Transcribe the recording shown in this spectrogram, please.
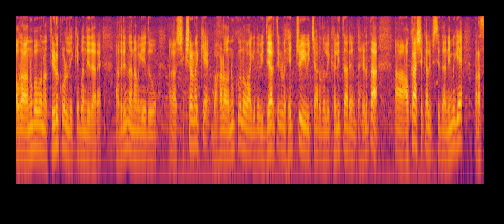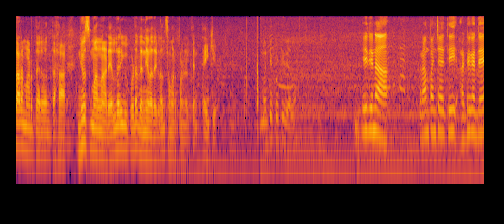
ಅವರ ಅನುಭವನ ತಿಳ್ಕೊಳ್ಳಲಿಕ್ಕೆ ಬಂದಿದ್ದಾರೆ. ಅದರಿಂದ ನಮಗೆ ಇದು ಶಿಕ್ಷಣಕ್ಕೆ ಬಹಳ ಅನುಕೂಲವಾಗಿದೆ. ವಿದ್ಯಾರ್ಥಿಗಳು ಹೆಚ್ಚು ಈ ವಿಚಾರದಲ್ಲಿ ಕಲಿತಾರೆ ಅಂತ ಹೇಳ್ತಾ ಅವಕಾಶ ಕಲ್ಪಿಸಿದ ನಿಮಗೆ. ಪ್ರಸಾರ ಮಾಡ್ತಾ ಇರುವಂತಹ ನ್ಯೂಸ್ ಮಾಲ್ನಾಡು. ಎಲ್ಲರಿಗೂ ಕೂಡ ಧನ್ಯವಾದಗಳನ್ನು ಸಮರ್ಪಣೆ ಮಾಡ್ತೇನೆ ಥ್ಯಾಂಕ್ ಯು ಈ ದಿನ ಗ್ರಾಮ ಪಂಚಾಯತಿ ಅಡ್ಡಗದ್ದೆ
